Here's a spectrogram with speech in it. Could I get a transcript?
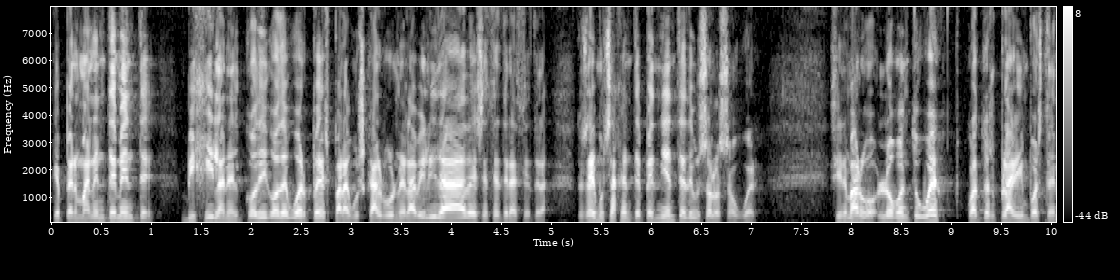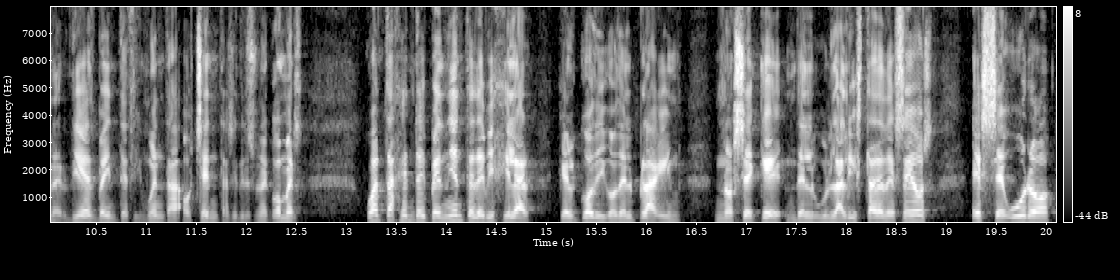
que permanentemente vigilan el código de WordPress para buscar vulnerabilidades, etcétera, etcétera. Entonces hay mucha gente pendiente de un solo software. Sin embargo, luego en tu web, ¿cuántos plugins puedes tener? ¿10, 20, 50, 80 si tienes un e-commerce? ¿Cuánta gente hay pendiente de vigilar que el código del plugin no sé qué, de la lista de deseos, es seguro,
